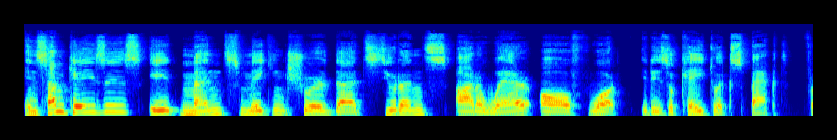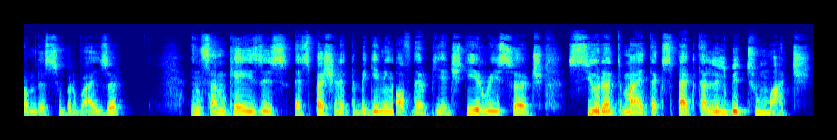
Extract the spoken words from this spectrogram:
In some cases, it meant making sure that students are aware of what it is okay to expect from the supervisor in some cases, especially at the beginning of their PhD research, student might expect a little bit too much.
